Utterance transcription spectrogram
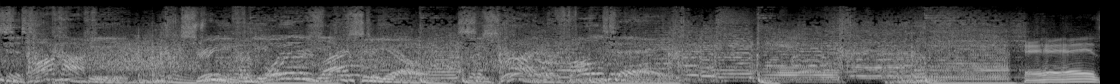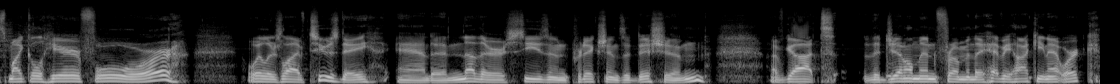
to talk hockey. Streaming from the Oilers Live Studio. Subscribe or follow today. Hey, hey, hey, it's Michael here for Oilers Live Tuesday and another season predictions edition. I've got the gentleman from the Heavy Hockey Network.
